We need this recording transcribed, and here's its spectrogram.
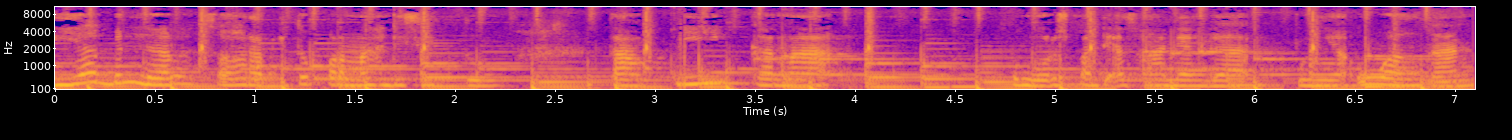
iya bener Sohrab itu pernah di situ. Tapi karena pengurus panti asuhan yang nggak punya uang kan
